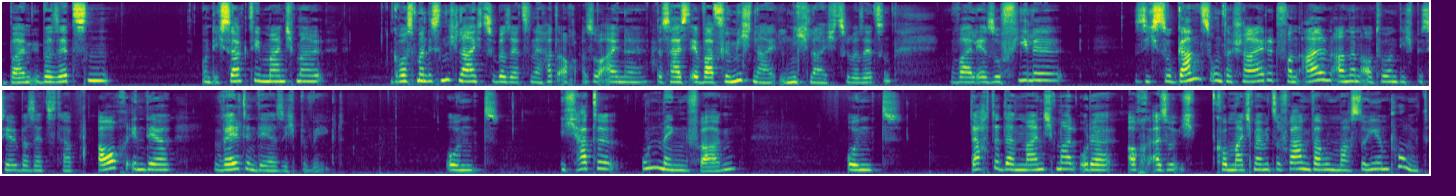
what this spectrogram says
beim Übersetzen, und ich sagte ihm manchmal, Grossmann ist nicht leicht zu übersetzen. Er hat auch so eine, das heißt, er war für mich nicht leicht zu übersetzen, weil er so viele sich so ganz unterscheidet von allen anderen Autoren, die ich bisher übersetzt habe. Auch in der Welt, in der er sich bewegt. Und ich hatte Unmengen Fragen und dachte dann manchmal, oder auch, also ich komme manchmal mit so Fragen, warum machst du hier einen Punkt?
